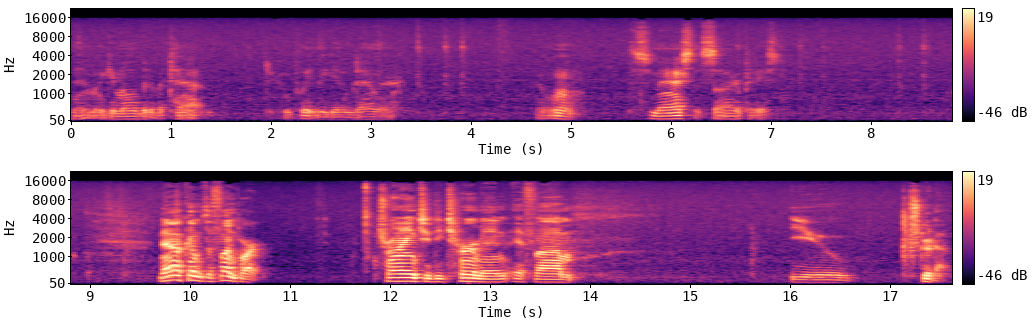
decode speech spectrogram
Then I'm going to give them a little bit of a tap to completely get them down there. To smash the solder paste. Now comes the fun part. Trying to determine if um, you screwed up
